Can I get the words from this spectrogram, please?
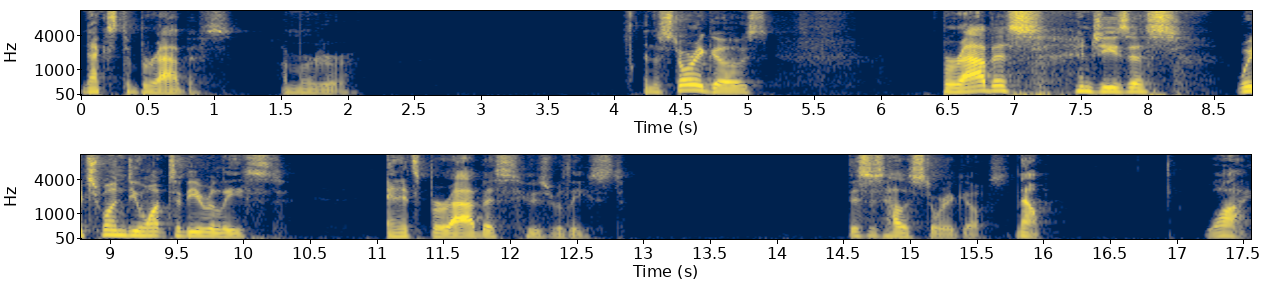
next to Barabbas, a murderer. And the story goes Barabbas and Jesus, which one do you want to be released? And it's Barabbas who's released. This is how the story goes. Now, why?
